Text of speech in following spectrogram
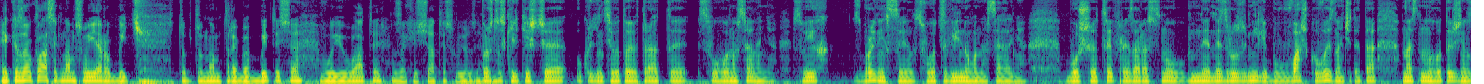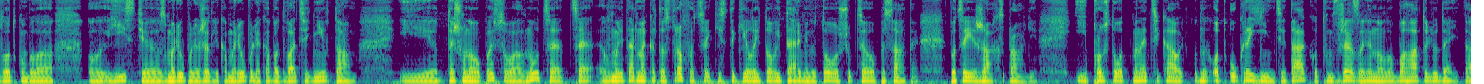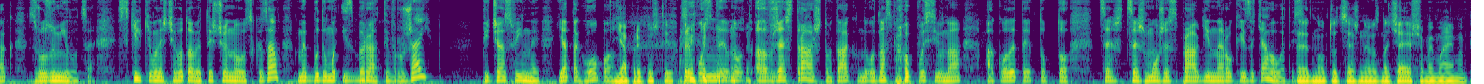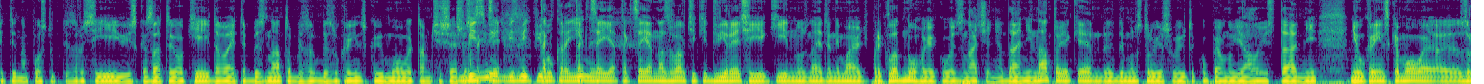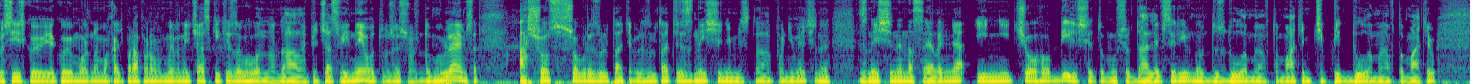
як казав класик, нам своє робить. Тобто нам треба битися, воювати, захищати свою землю. Просто скільки ще українці готові втратити свого населення, своїх збройних сил, свого цивільного населення. Бо ж цифри зараз ну не, не зрозумілі, бо важко визначити. Та в нас минулого тижня з лодком була гість е, з Маріуполя, жителька Маріуполя, яка була 20 днів там. І те, що вона описувала, ну це, це гуманітарна катастрофа, це якийсь такий лайтовий термін до того, щоб це описати. Бо це є жах справді. І просто от мене цікавить, от українці, так, от вже загинуло багато людей, так? Зрозуміло це. Скільки вони ще готові? Ти щойно сказав, ми будемо і збирати врожай під час війни. Я так гопа. Я припустив. Припустив, ну а вже страшно, так? Одна справа посівна. А коли ти, тобто, це ж це ж може справді на роки затягуватися. Е, Ну то це ж не означає, що ми маємо піти на поступки з Росією і сказати Окей, давайте без НАТО, без, без української мови там чи ще щось. Візьміть, так це, візьміть пів так, України. Так це, я, так це я назвав тільки дві речі, які, ну знаєте, не мають прикладного якогось значення. Да, ні НАТО, яке демонструє свою таку певну яловість, да, ні, ні українська мова е, з російською, якою можна махати прапором в мирний час скільки завгодно. Да, але під час війни, от вже що ж, домовляємося. А що, що в результаті? В результаті знищені міста, понівечене, знищене населення і нічого більше, тому що далі все рівно з дулами автоматів чи під дулами автоматів,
